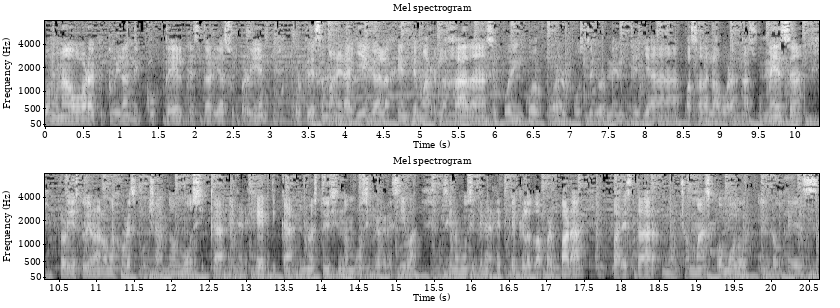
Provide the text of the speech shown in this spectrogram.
con una hora que tuvieran de cóctel estaría súper bien porque de esa manera llega la gente más relajada, se puede incorporar posteriormente ya pasada la hora a su mesa, pero ya estuvieron a lo mejor escuchando música energética, no estoy diciendo música agresiva, sino música energética que los va a preparar para estar mucho más cómodo en lo que es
